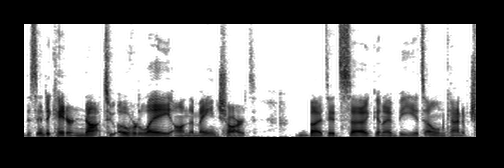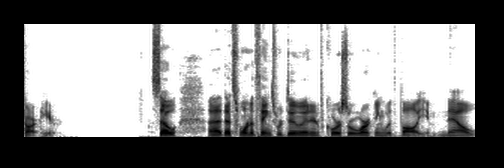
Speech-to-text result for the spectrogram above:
this indicator not to overlay on the main chart, but it's uh, going to be its own kind of chart here. So uh, that's one of the things we're doing, and of course we're working with volume. Now,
